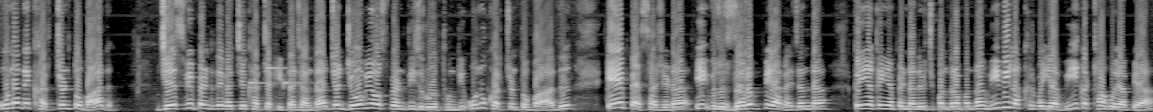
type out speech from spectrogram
ਉਹਨਾਂ ਦੇ ਖਰਚਣ ਤੋਂ ਬਾਅਦ ਜਿਸ ਵੀ ਪਿੰਡ ਦੇ ਵਿੱਚ ਇਹ ਖਰਚਾ ਕੀਤਾ ਜਾਂਦਾ ਜਾਂ ਜੋ ਵੀ ਉਸ ਪਿੰਡ ਦੀ ਜ਼ਰੂਰਤ ਹੁੰਦੀ, ਉਹਨੂੰ ਖਰਚਣ ਤੋਂ ਬਾਅਦ ਇਹ ਪੈਸਾ ਜਿਹੜਾ, ਇਹ ਰਿਜ਼ਰਵ ਪਿਆ ਰਹਿ ਜਾਂਦਾ। ਕਈਆਂ ਕਈਆਂ ਪਿੰਡਾਂ ਦੇ ਵਿੱਚ 15 15 20 20 ਲੱਖ ਰੁਪਈਆ ਵੀ ਇਕੱਠਾ ਹੋਇਆ ਪਿਆ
